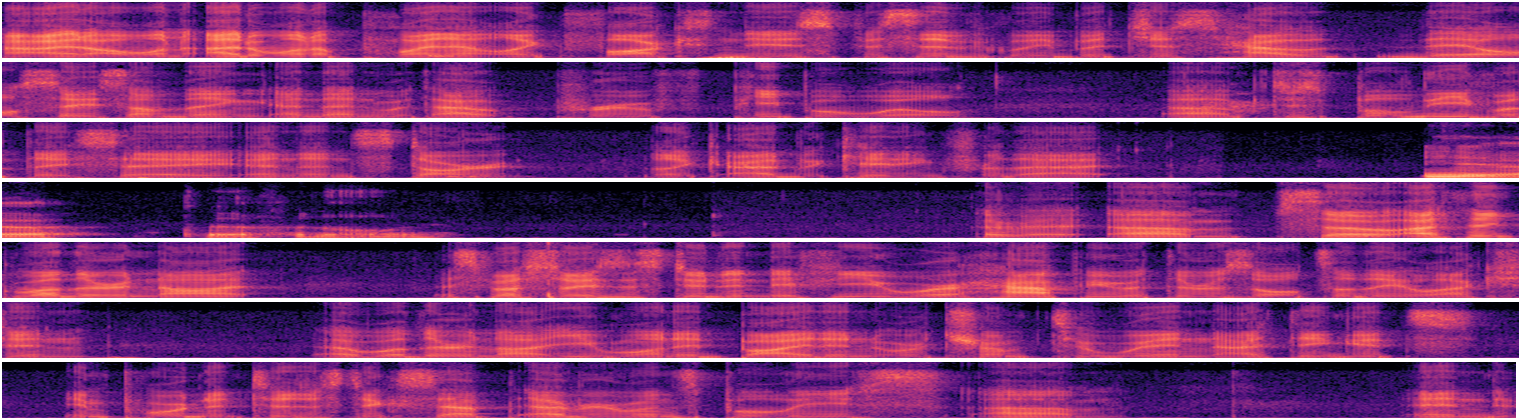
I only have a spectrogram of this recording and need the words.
I don't want I don't want to point out like Fox News specifically, but just how they'll say something and then without proof, people will uh, just believe what they say and then start like advocating for that. Yeah, definitely. Okay. Um. So I think whether or not, especially as a student, if you were happy with the results of the election, uh, whether or not you wanted Biden or Trump to win, I think it's important to just accept everyone's beliefs. Um, and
